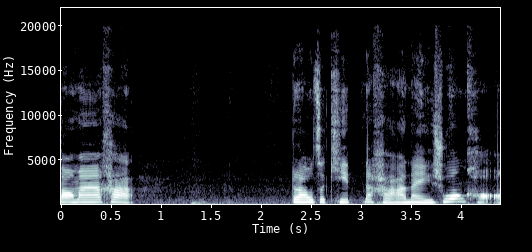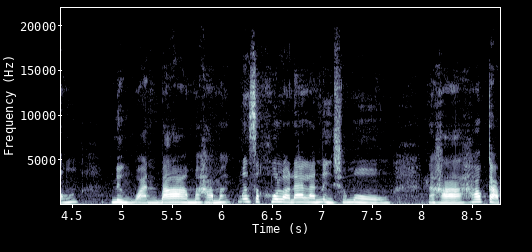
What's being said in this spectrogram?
ต่อมาค่ะ เราจะคิดนะคะในช่วงของ 1 วันบ้างนะคะ เมื่อสักครู่เราได้ละ 1 ชั่วโมงนะคะ เท่ากับ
